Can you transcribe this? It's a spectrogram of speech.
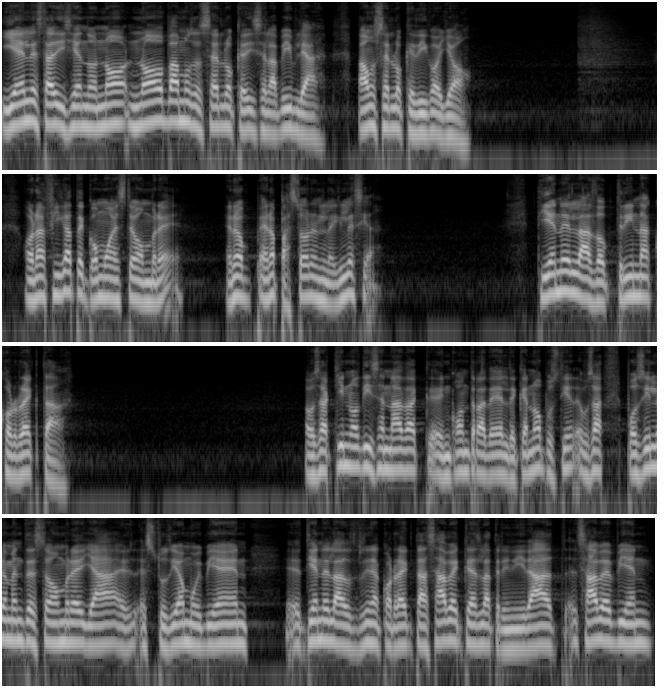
Y él está diciendo, no, no vamos a hacer lo que dice la Biblia, vamos a hacer lo que digo yo. Ahora fíjate cómo este hombre era, era pastor en la iglesia. Tiene la doctrina correcta. O sea, aquí no dice nada en contra de él, de que no, pues tiene, o sea, posiblemente este hombre ya estudió muy bien, eh, tiene la doctrina correcta, sabe qué es la Trinidad, sabe bien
